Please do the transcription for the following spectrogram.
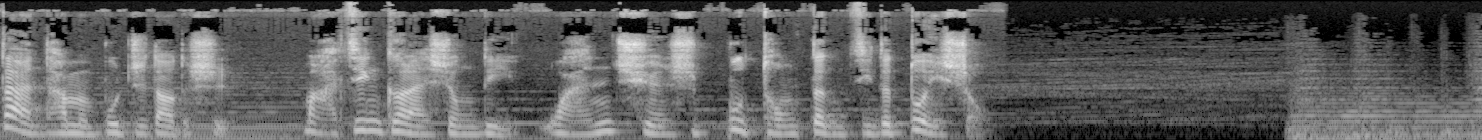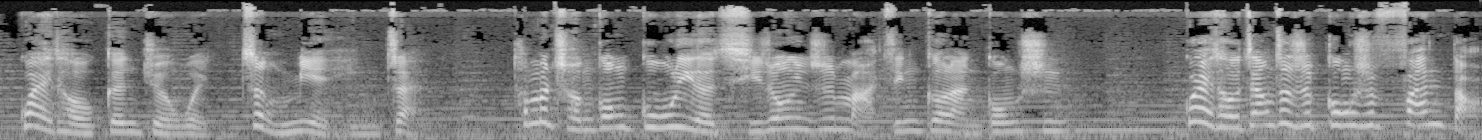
但他们不知道的是，马金戈兰兄弟完全是不同等级的对手。怪头跟卷尾正面迎战，他们成功孤立了其中一只马金戈兰公狮。怪头将这只公狮翻倒，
